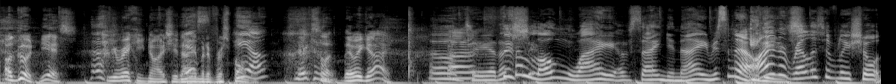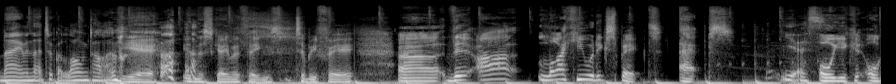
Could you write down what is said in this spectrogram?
oh, good. Yes, you recognise your name Yes, and have responded. here. Excellent. There we go. Oh Uh, dear, that's this- a long way of saying your name, isn't it? I have is. a relatively short name, and that took a long time. Yeah, in the scheme of things, to be fair. Uh, there are, like you would expect, apps. yes. Or you can, or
